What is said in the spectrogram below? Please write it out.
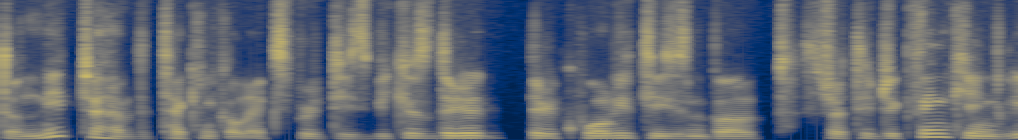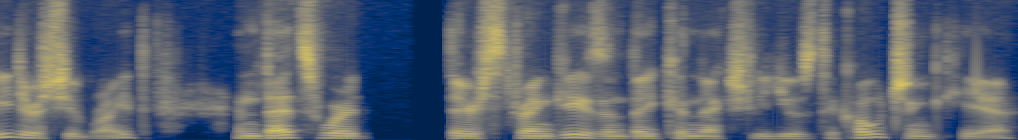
don't need to have the technical expertise because their their qualities about strategic thinking, leadership, right? And that's where their strength is, and they can actually use the coaching here.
